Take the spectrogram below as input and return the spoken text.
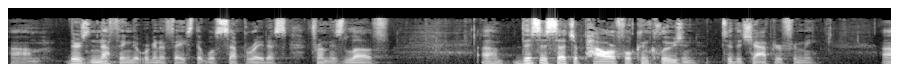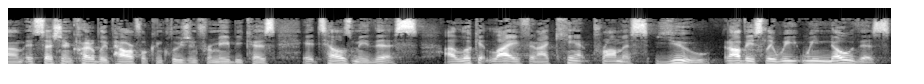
Um, there's nothing that we're going to face that will separate us from his love. Um, this is such a powerful conclusion to the chapter for me. Um, it's such an incredibly powerful conclusion for me because it tells me this. I look at life and I can't promise you, and obviously we, we know this,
